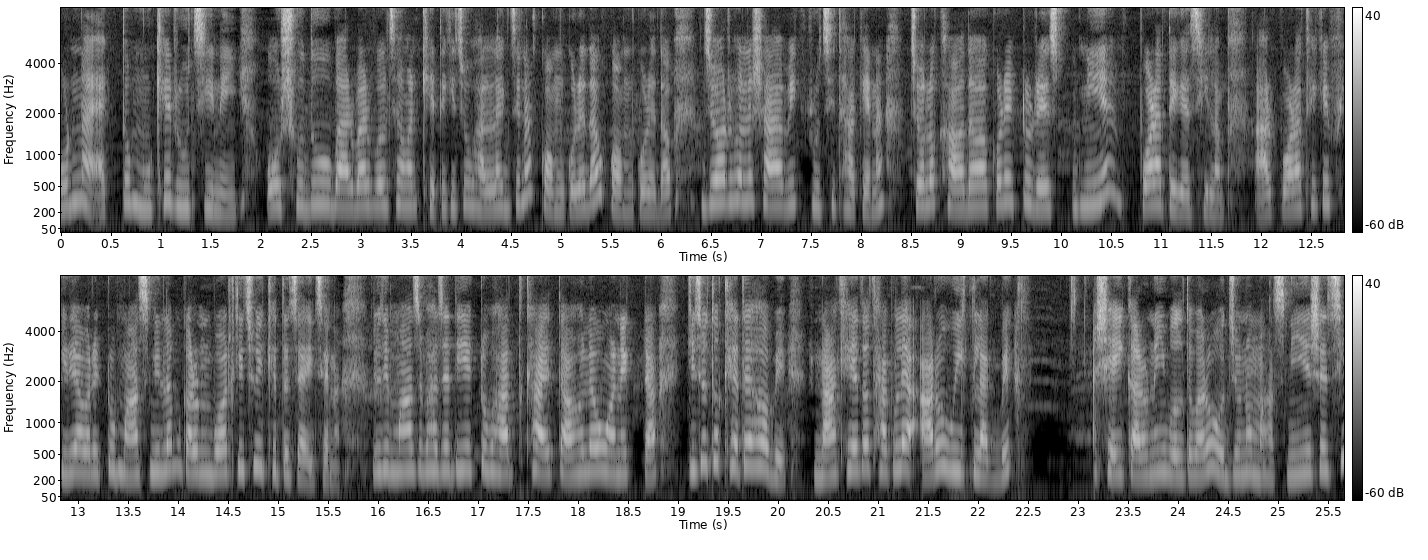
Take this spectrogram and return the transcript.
ওর না একদম মুখে রুচি নেই। ও শুধু বারবার বলছে, আমার খেতে কিছু ভালো লাগছে না, কম করে দাও, কম করে দাও। জ্বর হলে স্বাভাবিক রুচি থাকে না। চলো খাওয়া দাওয়া করে একটু রেস্ট নিয়ে পড়াতে গেছিলাম। আর পড়া থেকে ফিরে আবার একটু মাছ নিলাম, কারণ বর কিছুই খেতে চাইছে না। যদি মাছ ভাজা দিয়ে একটু ভাত খায় তাহলেও অনেকটা। কিছু তো খেতে হবে। না খেয়ে তো থাকলে আরও উইক লাগবে। সেই কারণেই বলতে পারো ওর জন্য মাছ নিয়ে এসেছি।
